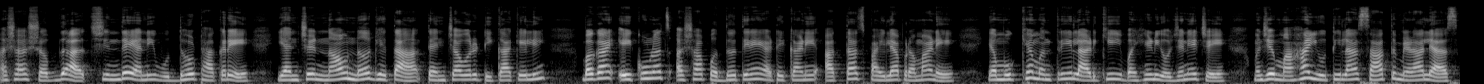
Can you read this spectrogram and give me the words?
अशा शब्दात शिंदे यांनी उद्धव ठाकरे यांचे नाव न घेता त्यांच्यावर टीका केली. बघा एकूणच अशा पद्धतीने या ठिकाणी आत्ताच पाहिल्याप्रमाणे या मुख्यमंत्री लाडकी बहीण योजनेचे म्हणजे महायुतीला साथ मिळाल्यास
